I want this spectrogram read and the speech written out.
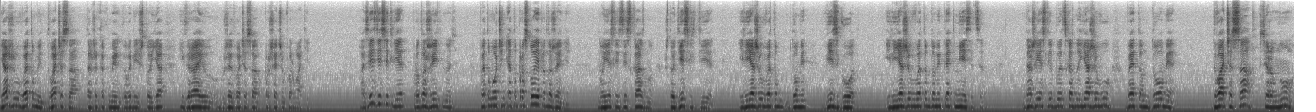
я живу в этом и два часа, так же, как мы говорили, что я играю уже два часа в прошедшем формате. А здесь 10 лет, продолжительность. Поэтому очень это простое предложение. Но если здесь сказано, что 10 лет, или я живу в этом доме весь год, или я живу в этом доме 5 месяцев, даже если будет сказано, я живу в этом доме 2 часа, все равно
